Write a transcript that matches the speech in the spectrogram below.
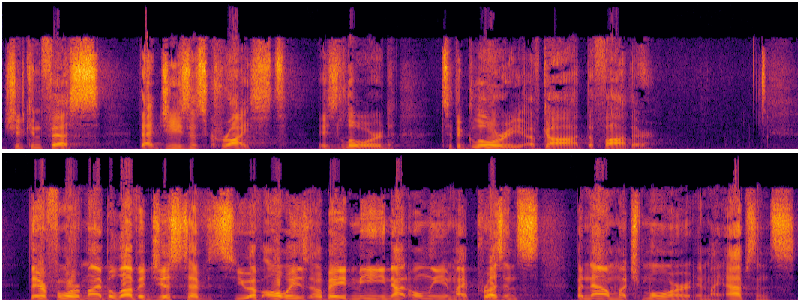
should confess that Jesus Christ is Lord to the glory of God the Father. Therefore, my beloved, just as you have always obeyed me, not only in my presence, but now much more in my absence,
